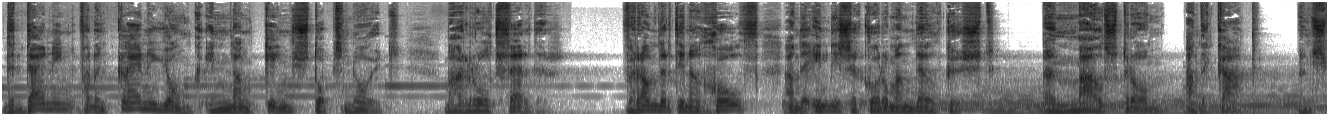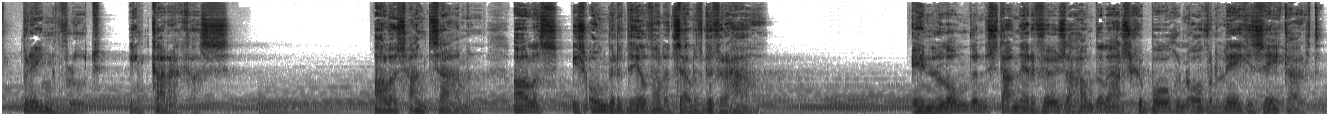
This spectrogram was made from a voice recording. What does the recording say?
De deining van een kleine jonk in Nanking stopt nooit, maar rolt verder. Verandert in een golf aan de Indische Coromandelkust. Een maalstroom aan de Kaap. Een springvloed in Caracas. Alles hangt samen. Alles is onderdeel van hetzelfde verhaal. In Londen staan nerveuze handelaars gebogen over lege zeekaarten.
